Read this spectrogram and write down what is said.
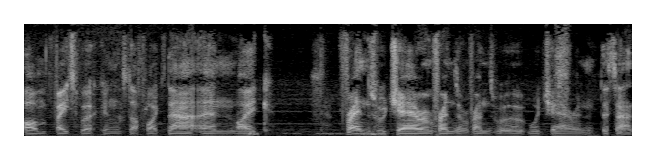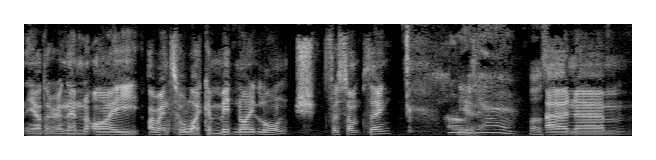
on Facebook and stuff like that, and like friends would share, and friends and friends would, would share, and this, that, and the other. And then I I went to like a midnight launch for something, Oh Yeah. yeah. Well, and um,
